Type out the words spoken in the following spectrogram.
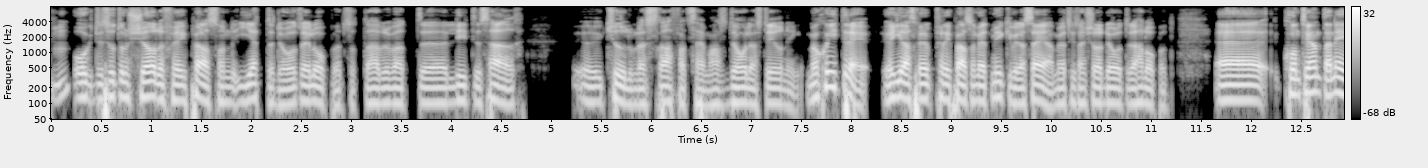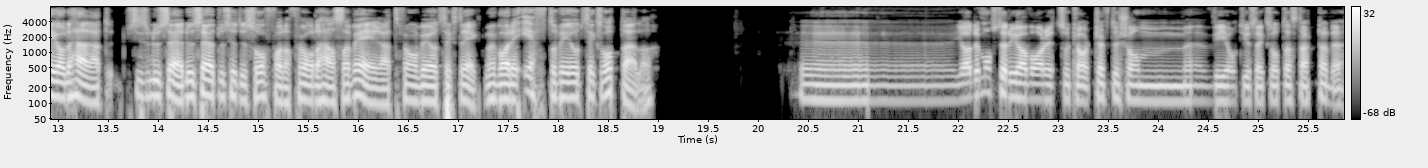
Mm. Och dessutom körde Fredrik Persson jättedåligt i loppet så det hade varit eh, lite så här eh, kul om det straffat sig med hans dåliga styrning. Men skit i det. Jag gillar Fredrik Persson väldigt mycket vill jag säga men jag tyckte han körde dåligt i det här loppet. Eh, Kontentan är ju av det här att, precis som du säger, du säger att du sitter i soffan och får det här serverat från V86 direkt. Men var det efter V86 8 eller? Eh, ja, det måste det ju ha varit såklart eftersom V86.8 startade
